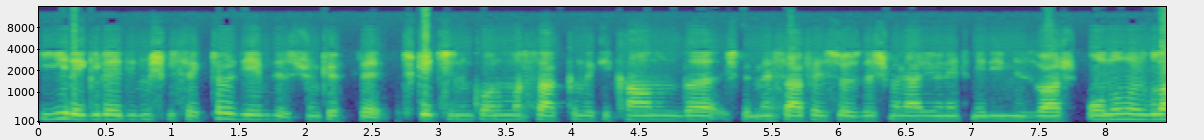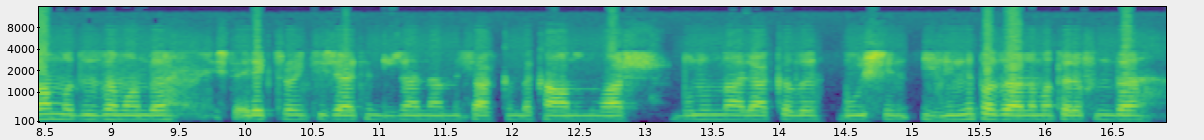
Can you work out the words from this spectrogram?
iyi regüle edilmiş bir sektör diyebiliriz. Çünkü işte tüketicinin korunması hakkındaki kanunda işte mesafeli sözleşmeler yönetmeliğimiz var. Onun uygulanmadığı zaman da işte elektronik ticaretin düzenlenmesi hakkında kanun var. Bununla alakalı bu işin izinli pazarlama tarafında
